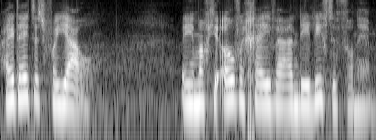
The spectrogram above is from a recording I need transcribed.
Hij deed het voor jou. En je mag je overgeven aan die liefde van Hem.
